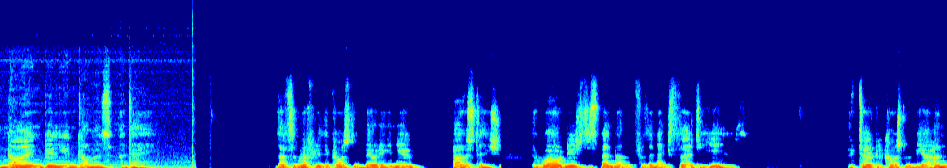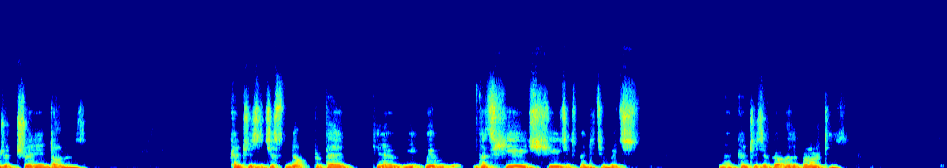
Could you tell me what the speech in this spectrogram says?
$9 billion a day. That's roughly the cost of building a new power station the world needs to spend that for the next 30 years. The total cost would be $100 trillion. Countries are just not prepared, you know, we, that's huge, huge expenditure, which you know, countries have got other priorities.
